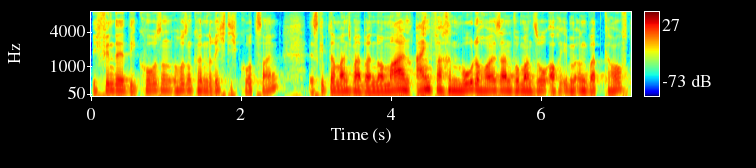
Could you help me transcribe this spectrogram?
Ich finde, die Hosen, Hosen können richtig kurz sein. Es gibt da manchmal bei normalen, einfachen Modehäusern, wo man so auch eben irgendwas kauft,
